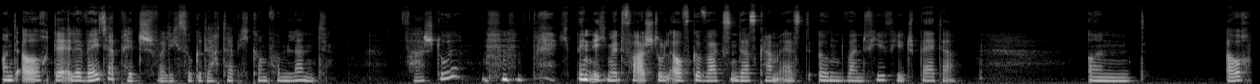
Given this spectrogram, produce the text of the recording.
Und auch der Elevator Pitch, weil ich so gedacht habe, ich komme vom Land. Fahrstuhl? ich bin nicht mit Fahrstuhl aufgewachsen, das kam erst irgendwann viel, viel später. Und auch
